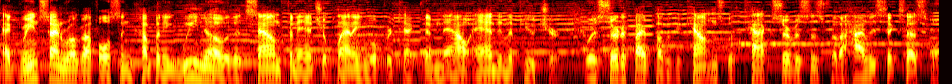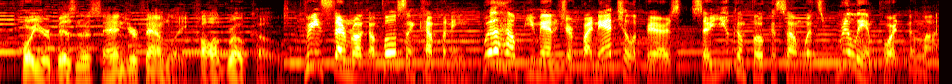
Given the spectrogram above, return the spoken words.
At Greenstein Rogoff Olson Company, we know that sound financial planning will protect them now and in the future. We're certified public accountants with tax services for the highly successful. For your business and your family, call GroCo. Greenstein Rogoff Olson Company will help you manage your financial affairs so you can focus on what's really important in life.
